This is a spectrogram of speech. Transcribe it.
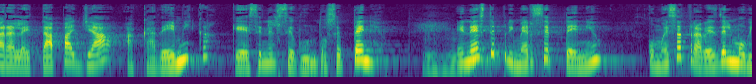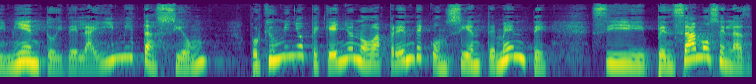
para la etapa ya académica, que es en el segundo septenio. En este primer septenio, como es a través del movimiento y de la imitación, porque un niño pequeño no aprende conscientemente. Si pensamos en las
